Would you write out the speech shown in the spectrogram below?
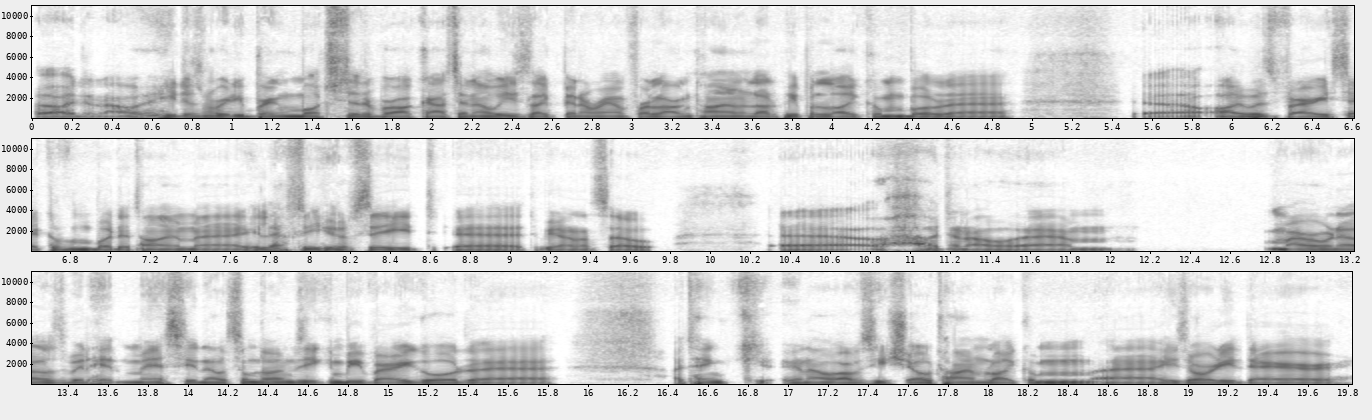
I don't know. He doesn't really bring much to the broadcast. I know he's like been around for a long time. A lot of people like him, but uh, uh, I was very sick of him by the time uh, he left the UFC. Uh, to be honest, so uh, I don't know. Um, Mauro Ranallo's a bit hit and miss. You know, sometimes he can be very good. Uh, I think you know, obviously Showtime like him. Uh, he's already there.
